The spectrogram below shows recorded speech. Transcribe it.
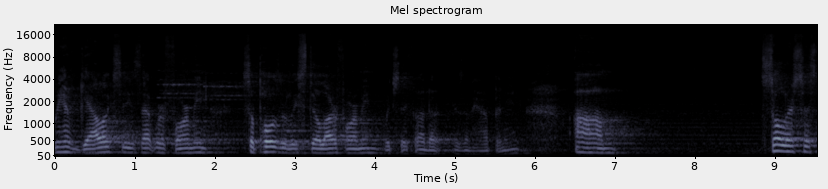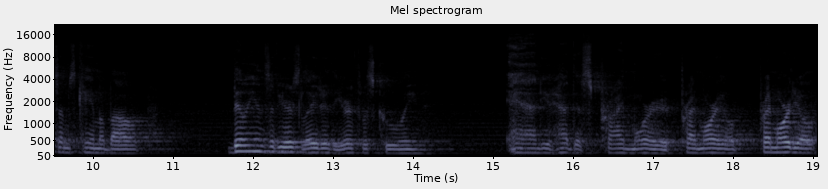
we have galaxies that were forming, supposedly still are forming, which they found out isn't happening. Um, solar systems came about. Billions of years later, the earth was cooling, and you had this primordial, primordial, primordial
